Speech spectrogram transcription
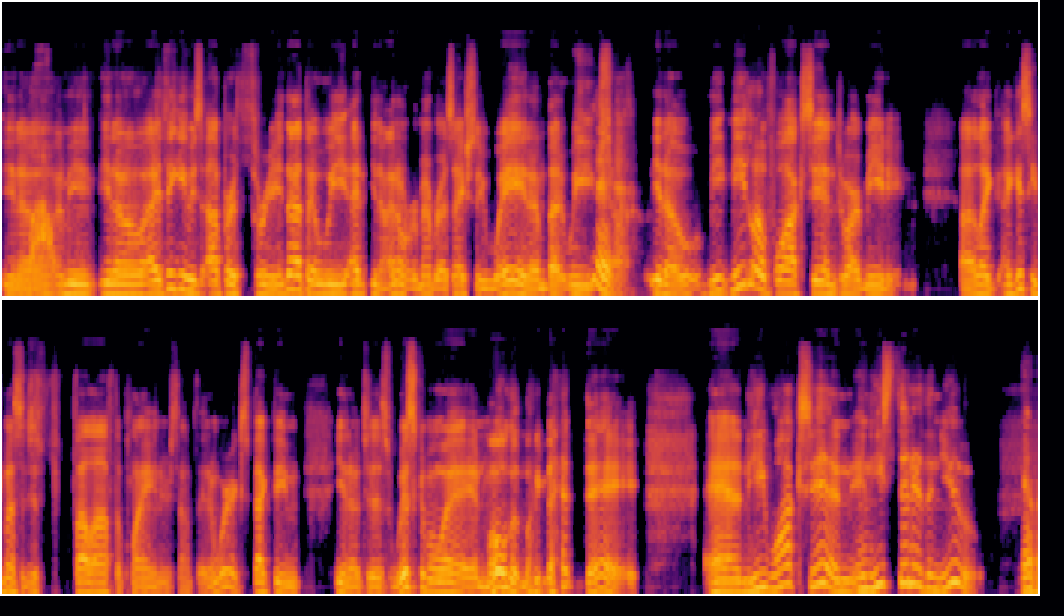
You know, Wow. I mean, you know, I think he was upper three. Not that we, I, you know, I don't remember us actually weighing him, but we, Yeah. you know, Meat, Meatloaf walks into our meeting. Uh, like, I guess he must have just fell off the plane or something. And we're expecting, you know, to just whisk him away and mold him like that day. And he walks in and he's thinner than you. Yeah.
